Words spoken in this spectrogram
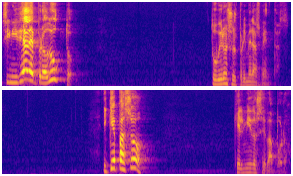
sin idea de producto, tuvieron sus primeras ventas. ¿Y qué pasó? Que el miedo se evaporó.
